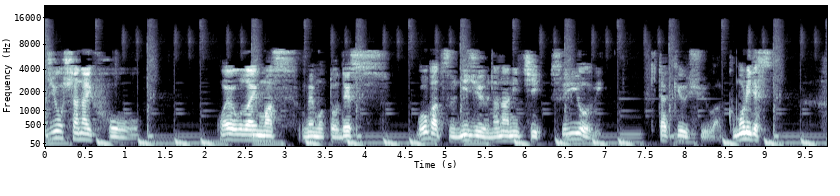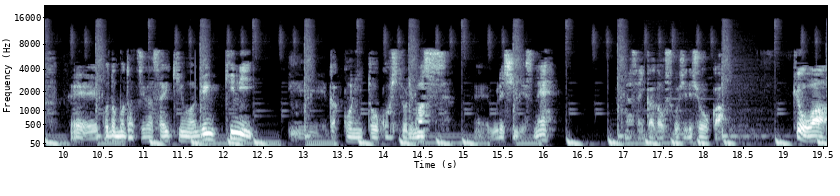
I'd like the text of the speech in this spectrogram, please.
ジオ社内法。おはようございます。梅本です。5月27日水曜日、北九州は曇りです。えー子供たちが最近は元気に、えー学校に登校しております、えー嬉しいですね。皆さんいかがお過ごしでしょうか今日は、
